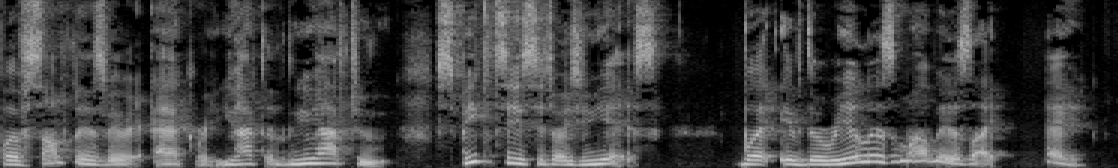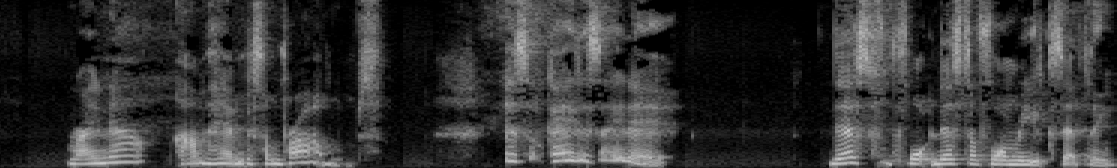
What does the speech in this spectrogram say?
But if something is very accurate, you have to you have to speak to your situation, yes. But if the realism of it is like, hey, right now I'm having some problems, it's okay to say that. That's for, that's the form of you accepting.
